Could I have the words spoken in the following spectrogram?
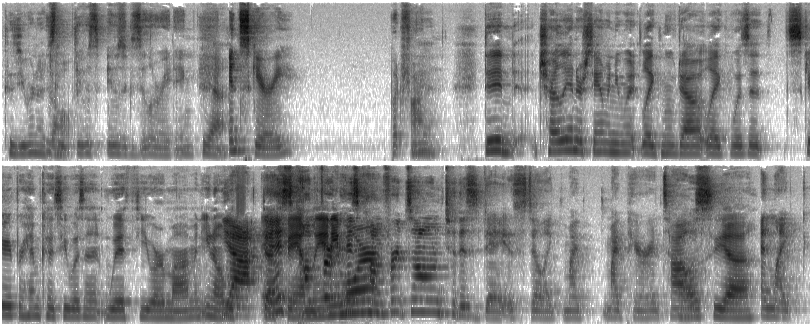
because you were an It was, adult. it was it was exhilarating. Yeah. And scary. But fun. Did Charlie understand when you went like moved out? Like, was it scary for him because he wasn't with your mom and you know yeah, his family comfort, anymore? His comfort zone to this day is still like my my parents' house, House, yeah, and like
